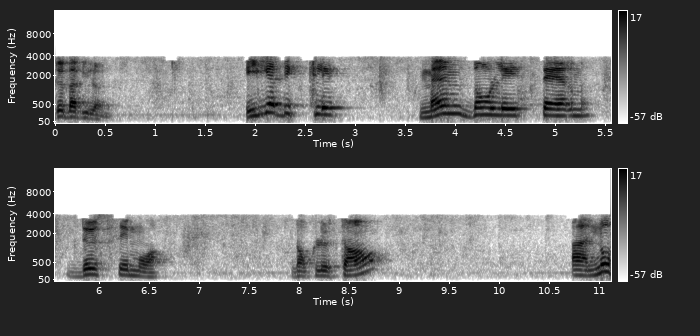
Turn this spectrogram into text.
de Babylone. Et il y a des clés, même dans les termes de ces mois. Donc le temps a non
